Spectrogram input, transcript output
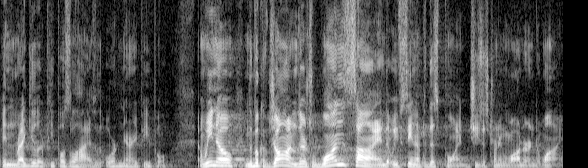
in regular people's lives, with ordinary people. And we know in the book of John, there's one sign that we've seen up to this point Jesus turning water into wine.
